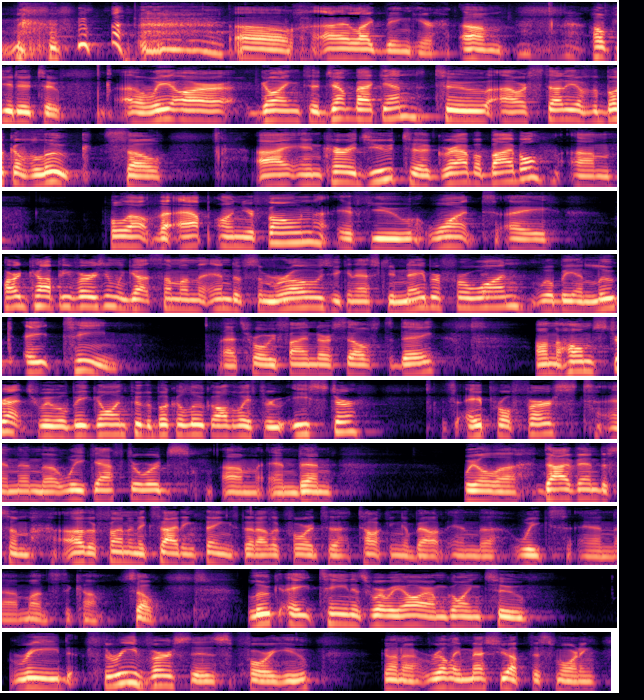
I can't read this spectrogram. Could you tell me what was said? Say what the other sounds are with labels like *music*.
*laughs* oh, I like being here. Um, hope you do too. Uh, we are going to jump back in to our study of the book of Luke. So I encourage you to grab a Bible, um, pull out the app on your phone. If you want a hard copy version, we got some on the end of some rows. You can ask your neighbor for one. We'll be in Luke 18. That's where we find ourselves today. On the home stretch, we will be going through the book of Luke all the way through Easter. It's April 1st, and then the week afterwards. Um, and then we'll uh, dive into some other fun and exciting things that I look forward to talking about in the weeks and uh, months to come. So, Luke 18 is where we are. I'm going to read three verses for you. Going to really mess you up this morning.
